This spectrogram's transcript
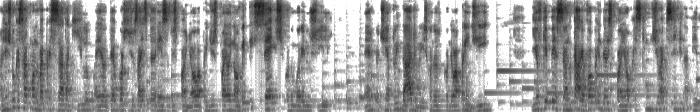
a gente nunca sabe quando vai precisar daquilo. É, eu até gosto de usar a experiência do espanhol. aprendi espanhol em 97, quando eu morei no Chile. Né? Eu tinha a tua idade, Luiz, quando eu, quando eu aprendi. E eu fiquei pensando, cara, eu vou aprender o espanhol porque isso aqui um dia vai me servir na vida.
